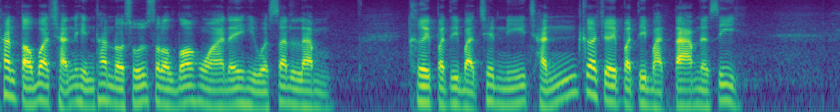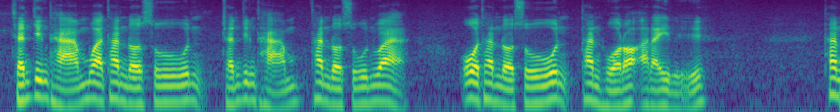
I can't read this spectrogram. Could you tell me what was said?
ท่านตอบว่าฉันเห็นท่านรอซูลสลลลอฮุอะลัยฮิวซัลลัมเคยปฏิบัติเช่นนี้ ฉันก็เคยปฏิบัติตามนะสิฉันจึงถามว่าท่านรอซูล ฉันจึงถามท่านรอซูลว่า โอ้ท่านรอซูล ท่านหัวเราะอะไรหรือ ท่าน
